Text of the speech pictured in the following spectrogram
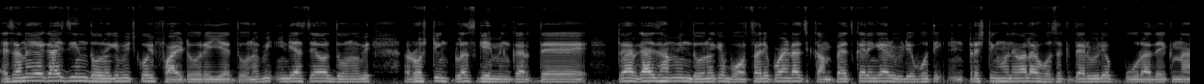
ऐसा नहीं है गाइज़ इन दोनों के बीच कोई फाइट हो रही है। दोनों भी इंडिया से और दोनों भी रोस्टिंग प्लस गेमिंग करते तो यार गाइज़ हम इन दोनों के बहुत सारे पॉइंट आज कंपेयर करेंगे यार। वीडियो बहुत ही इंटरेस्टिंग होने वाला है। हो सकता है यार वीडियो पूरा देखना।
